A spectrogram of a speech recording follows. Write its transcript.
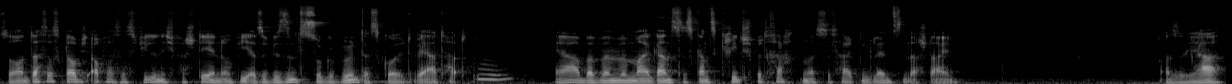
So, und das ist, glaube ich, auch was, was viele nicht verstehen. Irgendwie, also wir sind es so gewöhnt, dass Gold Wert hat. Mhm. Ja, aber wenn wir mal ganz das ganz kritisch betrachten, ist es halt ein glänzender Stein. Also ja,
